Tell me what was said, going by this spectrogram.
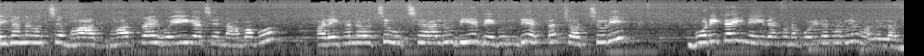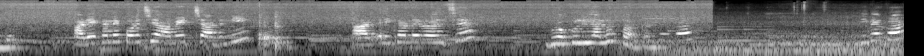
এইখানে হচ্ছে ভাত ভাত প্রায় হয়েই গেছে না পাবো আর এখানে হচ্ছে উচ্ছে আলু দিয়ে, বেগুন দিয়ে একটা চচ্চড়ি। বড়িটাই নেই, দেখো না, বড়িটা থাকলে ভালো লাগতো আর এখানে করেছি আমের চাটনি। আর এইখানে রয়েছে ব্রকলি আলুর তরকারি। দিবে কর?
